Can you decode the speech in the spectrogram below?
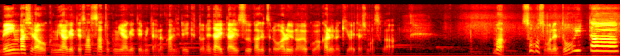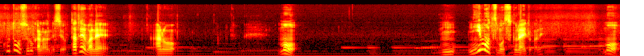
メイン柱を組み上げて、さっさと組み上げてみたいな感じでいくとね、大体数ヶ月で終わるのはよくわかるような気がいたしますが、まあ、そもそもね、どういったことをするかなんですよ。例えばね、あの、もう、荷物も少ないとかね、も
